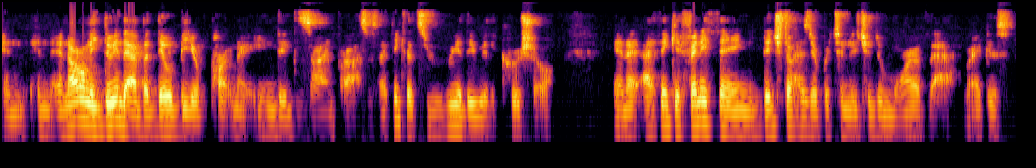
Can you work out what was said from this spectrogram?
and, and and not only doing that, but they'll be your partner in the design process. I think that's really really crucial. And I, I think if anything, digital has the opportunity to do more of that, right? Because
